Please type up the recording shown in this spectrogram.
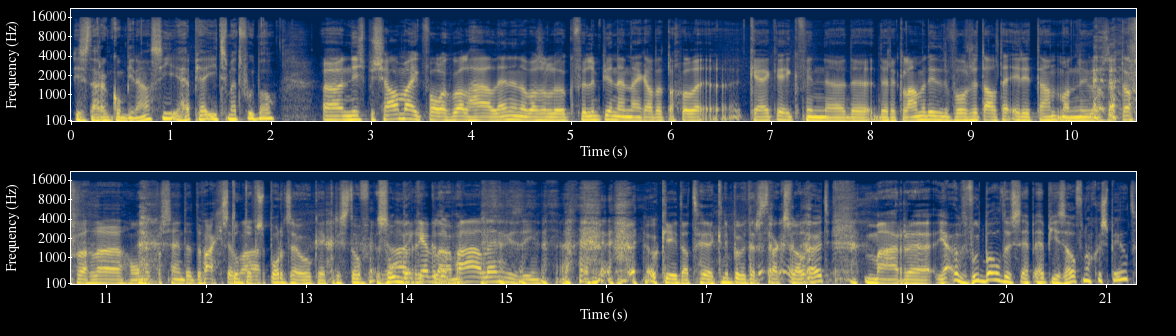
is daar een combinatie? Heb jij iets met voetbal? Uh, niet speciaal, maar ik volg wel HLN en dat was een leuk filmpje en dan gaat het toch wel uh, kijken. Ik vind uh, de, de reclame die ervoor zit altijd irritant, maar nu was het toch wel 100% het wachten Stond waar. op Sportza ook, hè, Christophe? Zonder ja, ik reclame. heb het op HLN gezien. Oké, okay, dat knippen we er straks wel uit. Maar ja, voetbal, dus heb, heb je zelf nog gespeeld?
